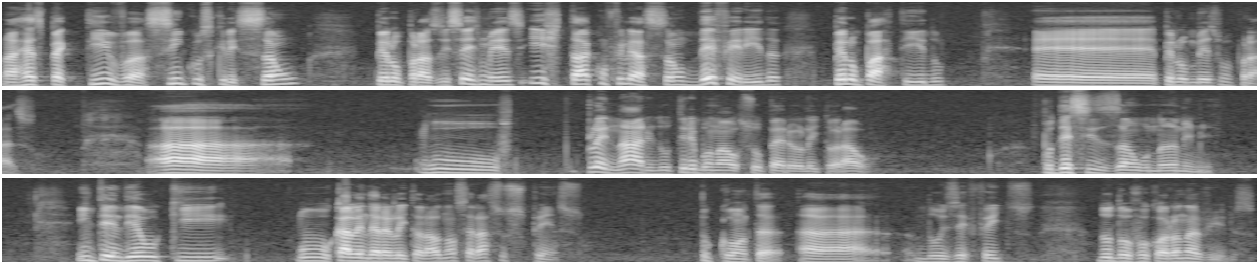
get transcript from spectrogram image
na respectiva circunscrição pelo prazo de seis meses e estar com filiação deferida pelo partido é, pelo mesmo prazo. A, o plenário do Tribunal Superior Eleitoral, por decisão unânime, entendeu que o calendário eleitoral não será suspenso por conta ah, dos efeitos do novo coronavírus.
